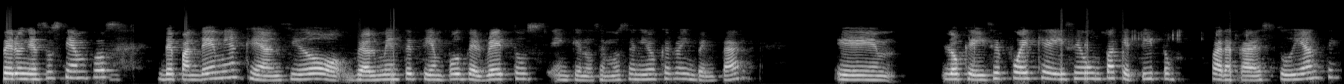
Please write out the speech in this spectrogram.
Pero en estos tiempos de pandemia, que han sido realmente tiempos de retos en que nos hemos tenido que reinventar, eh, lo que hice fue que hice un paquetito para cada estudiante,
